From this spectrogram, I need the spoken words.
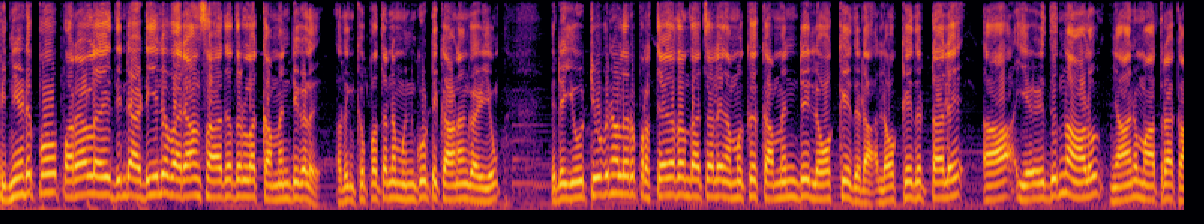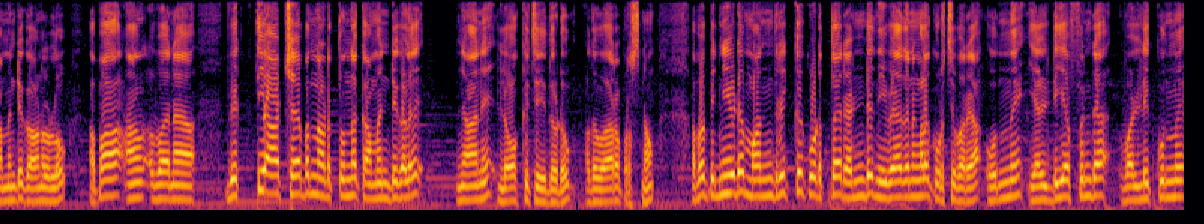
പിന്നീട് ഇപ്പോൾ പറയാനുള്ളത് ഇതിന്റെ അടിയിൽ വരാൻ സാധ്യതയുള്ള കമന്റുകൾ അത് എനിക്കിപ്പോൾ തന്നെ മുൻകൂട്ടി കാണാൻ കഴിയും. പിന്നെ യൂട്യൂബിനുള്ളൊരു പ്രത്യേകത എന്താ വെച്ചാൽ നമുക്ക് കമന്റ് ലോക്ക് ചെയ്തിടാം. ലോക്ക് ചെയ്തിട്ടാൽ ആ എഴുതുന്ന ആളും ഞാനും മാത്രമേ കമന്റ് കാണുള്ളൂ. അപ്പോൾ പിന്നെ വ്യക്തി ആക്ഷേപം നടത്തുന്ന കമന്റുകൾ ഞാൻ ലോക്ക് ചെയ്തിടും. അത് വേറെ പ്രശ്നം. അപ്പോൾ പിന്നീട് മന്ത്രിക്ക് കൊടുത്ത രണ്ട് നിവേദനങ്ങളെക്കുറിച്ച് പറയാം. ഒന്ന് എൽ ഡി എഫിന്റെ വള്ളിക്കുന്ന്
